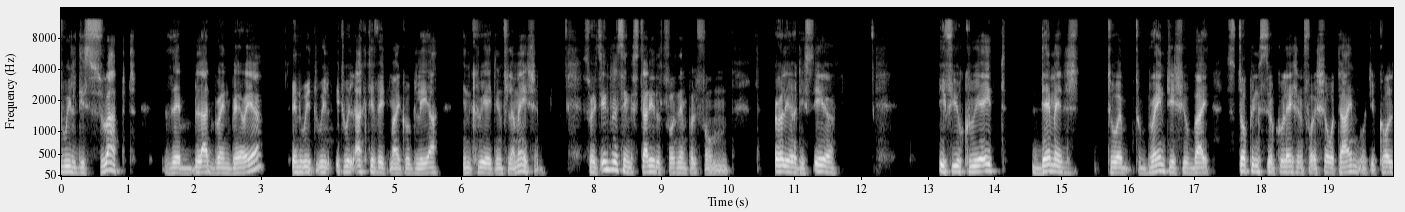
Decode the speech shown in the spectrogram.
will disrupt the blood-brain barrier, and it will it will activate microglia and create inflammation. So it's interesting study that, for example, from earlier this year, if you create damage to a to brain tissue by stopping circulation for a short time, what you call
